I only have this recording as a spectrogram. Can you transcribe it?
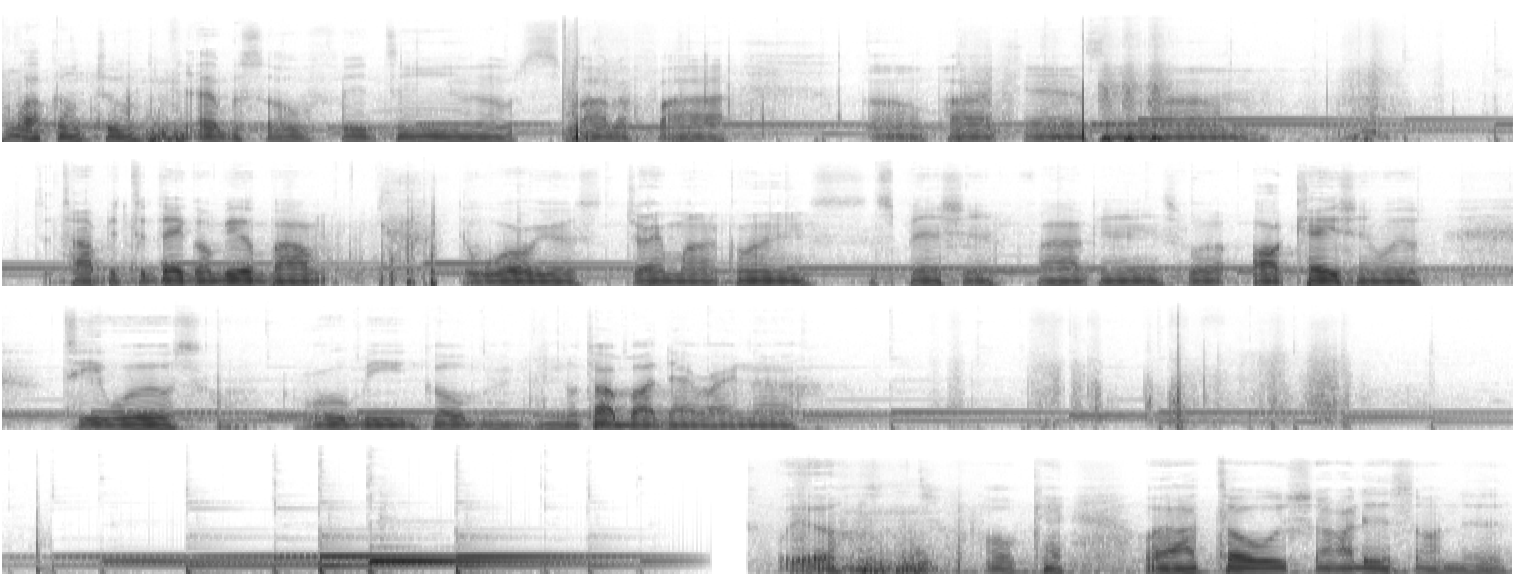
Welcome to episode 15 of Spotify um, podcast. And um, the topic today gonna be about the Warriors. Draymond Green suspension, five games for altercation with T. Wolves, Rudy Gobert. We're gonna talk about that right now. Okay. Well, I told y'all this on the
